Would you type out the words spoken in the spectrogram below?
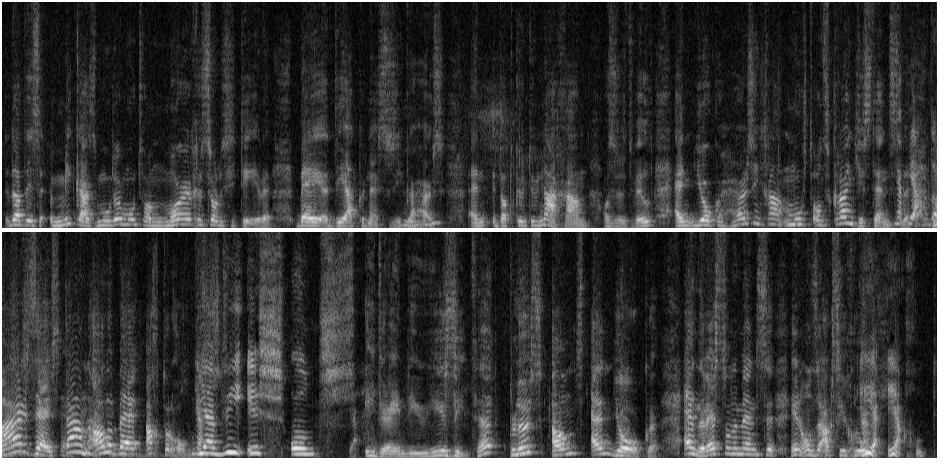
dat is Mika's moeder, moet vanmorgen solliciteren bij het Diakonessenziekenhuis. En dat kunt u nagaan als u het wilt. En Joke Huizinga moest ons krantje stencelen. maar zij staan allebei achter ons. Ja, wie is ons? Ja, iedereen die u hier ziet, hè? Plus Ans en Joke. En de rest van de mensen in onze actiegroep. Ja, ja, goed.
